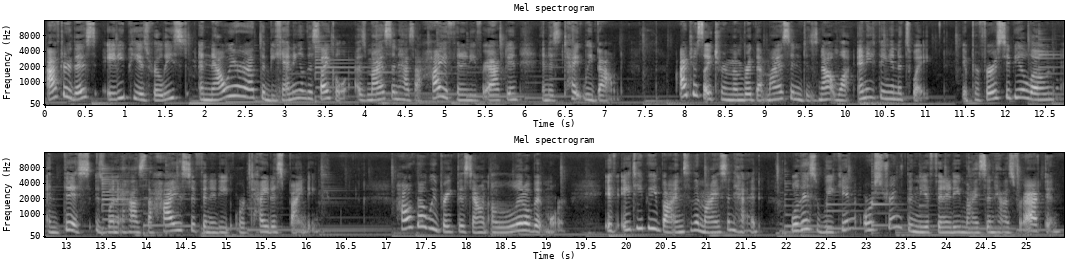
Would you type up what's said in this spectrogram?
After this, ADP is released, and now we are at the beginning of the cycle as myosin has a high affinity for actin and is tightly bound. I just like to remember that myosin does not want anything in its way. It prefers to be alone, and this is when it has the highest affinity or tightest binding. How about we break this down a little bit more? If ATP binds to the myosin head, will this weaken or strengthen the affinity myosin has for actin?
